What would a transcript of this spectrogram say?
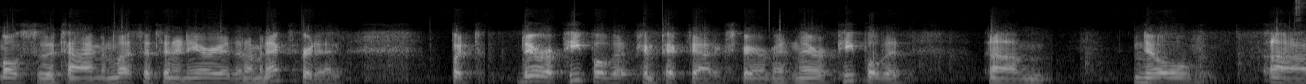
most of the time unless it's in an area that I'm an expert in. But there are people that can pick that experiment, and there are people that um, know uh,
